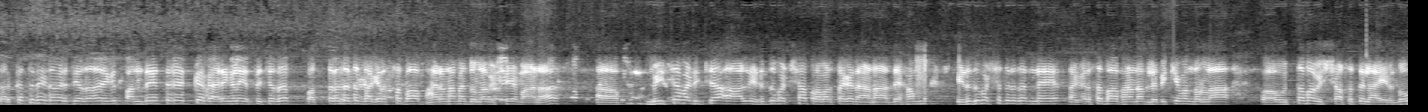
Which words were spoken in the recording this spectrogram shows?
തർക്കത്തിന് ഇടവരുത്തി. അതായത് പന്തയത്തിലേക്ക് കാര്യങ്ങളെ എത്തിച്ചത് പത്തനംതിട്ട നഗരസഭ ഭരണം എന്നുള്ള വിഷയമാണ്. മീശ പഠിച്ച ആൾ ഇടതുപക്ഷ പ്രവർത്തകനാണ്. അദ്ദേഹം ഇടതുപക്ഷത്തിന് തന്നെ നഗരസഭാ ഭരണം ലഭിക്കുമെന്നുള്ള ഉത്തമ വിശ്വാസത്തിലായിരുന്നു.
